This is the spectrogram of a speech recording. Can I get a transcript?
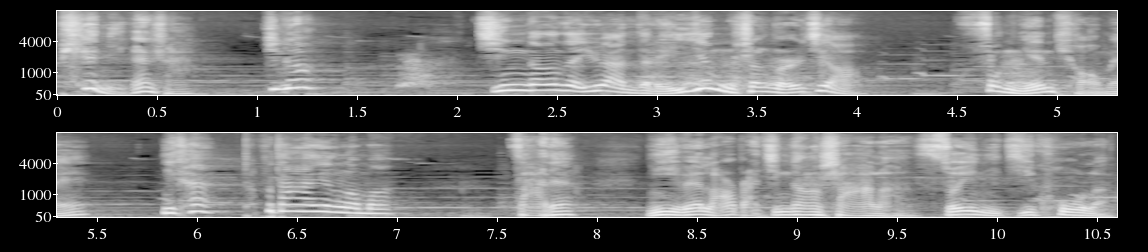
骗你干啥？金刚。金刚在院子里应声而叫，凤年挑眉，你看他不答应了吗？咋的？你以为老把金刚杀了，所以你急哭了？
